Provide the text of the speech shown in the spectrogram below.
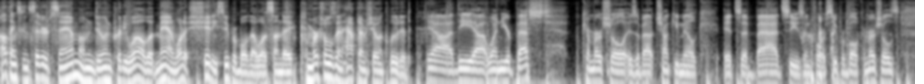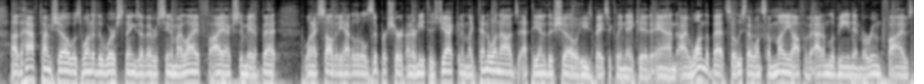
All things considered, Sam, I'm doing pretty well. But man, what a shitty Super Bowl that was Sunday. Commercials and halftime show included. Yeah, the uh, when your best commercial is about chunky milk. It's a bad season for Super Bowl commercials. Uh, the halftime show was one of the worst things I've ever seen in my life. I actually made a bet when I saw that he had a little zipper shirt underneath his jacket. I'm like 10 to 1 odds at the end of the show, he's basically naked. And I won the bet, so at least I won some money off of Adam Levine and Maroon 5's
